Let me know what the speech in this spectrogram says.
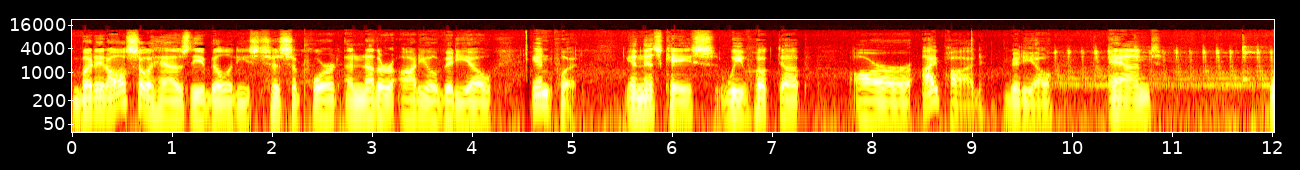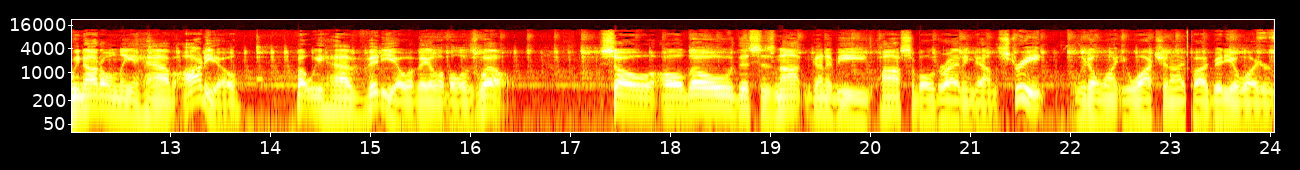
but it also has the abilities to support another audio video input. In this case, we've hooked up our iPod video and we not only have audio, but we have video available as well. So, although this is not going to be possible driving down the street, we don't want you watching iPod video while you're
